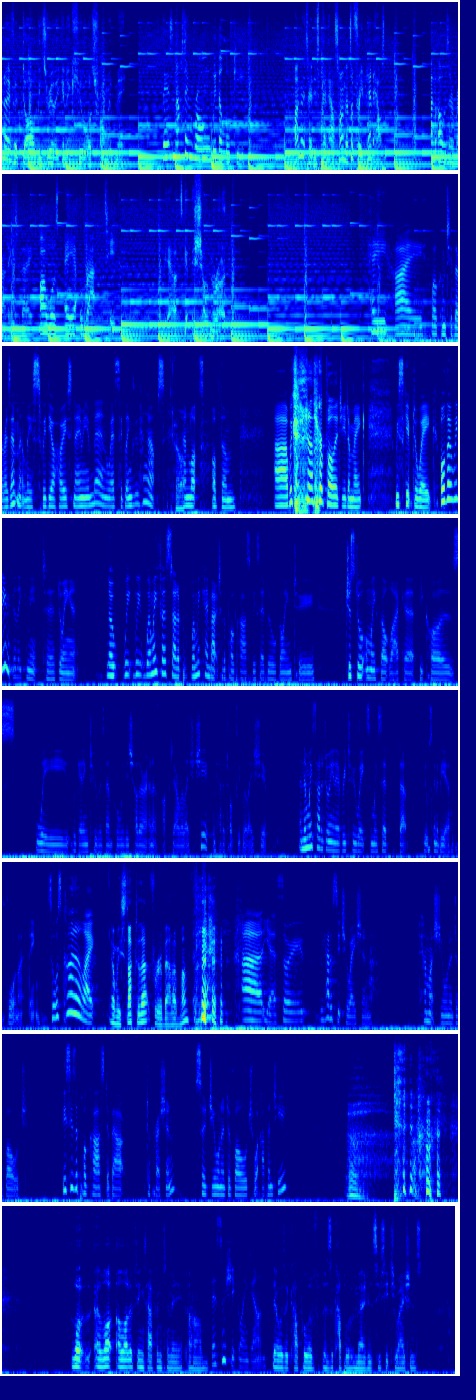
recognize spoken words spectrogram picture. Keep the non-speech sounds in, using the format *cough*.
don't know if a dog is really going to cure what's wrong with me. There's nothing wrong with a lookie. I'm going to take this penthouse home. That's a free penthouse. I, I was erratic today. I was a erratic. Yeah, let's get this show on the road. Hey, hi. Welcome to the Resentment List with your host, Naomi and Ben. We're siblings with hang-ups Yeah. and lots of them. Uh, *laughs* we got another apology to make. We skipped a week, although we didn't really commit to doing it. No, we, we when we first started, when we came back to the podcast, we said we were going to just do it when we felt like it because we were getting too resentful with each other and it fucked our relationship. We had a toxic relationship. And then we started doing it every two weeks and we said that it was going to be a fortnight thing. So it was kind of like, And we stuck to that for about a month. *laughs* *laughs* uh, yeah, so we had a situation. How much do you want to divulge? This is a podcast about depression. So do you want to divulge what happened to you? *sighs* Look, a lot, a lot of things happened to me. Um, There's some shit going down. there was a couple of there's a couple of emergency situations,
